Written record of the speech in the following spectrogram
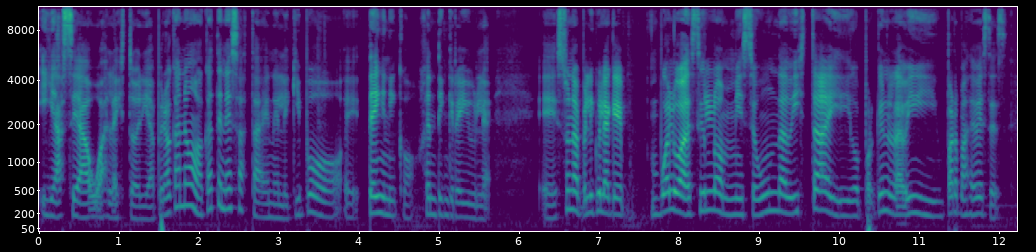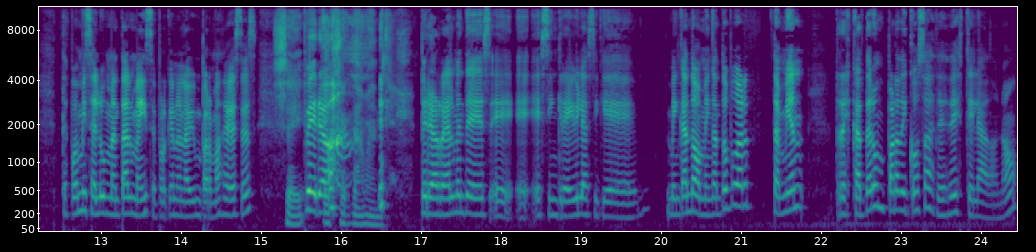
y hace aguas la historia. Pero acá no, acá tenés hasta en el equipo eh, técnico, gente increíble. Eh, es una película que, vuelvo a decirlo, mi segunda vista y digo, ¿por qué no la vi un par más de veces? Después mi salud mental me dice por qué no la vi un par más de veces. Sí, Pero- exactamente. Pero realmente es, eh, eh, es increíble, así que me encantó. Me encantó poder también rescatar un par de cosas desde este lado, ¿no?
